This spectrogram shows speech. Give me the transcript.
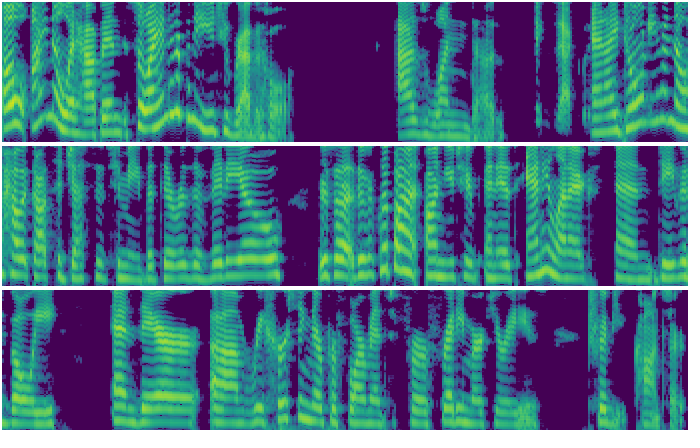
oh I know what happened. So I ended up in a YouTube rabbit hole, as one does, Exactly. and I don't even know how it got suggested to me. But there was a video. There's a there's a clip on on YouTube, and it's Annie Lennox and David Bowie, and they're um, rehearsing their performance for Freddie Mercury's tribute concert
